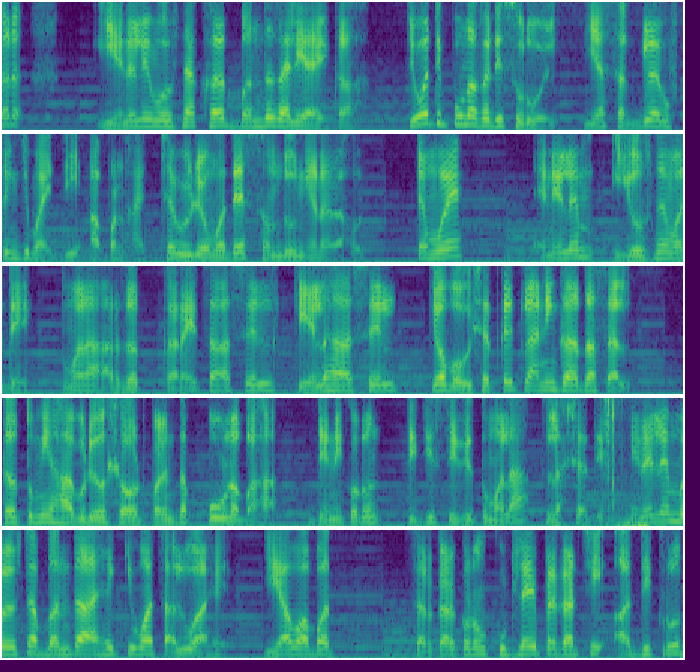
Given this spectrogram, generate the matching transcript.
तर एन एल एम योजना खरंच बंद झाली आहे का? किंवा ती पुन्हा कधी सुरू होईल या सगळ्या गोष्टींची माहिती आपण आजच्या व्हिडिओमध्ये समजून घेणार आहोत. त्यामुळे एन एल एम योजनेमध्ये तुम्हाला अर्ज करायचा असेल केला असेल किंवा भविष्यात काही प्लॅनिंग करत असाल तर तुम्ही हा व्हिडिओ शेवटपर्यंत पूर्ण पहा जेणेकरून तिची स्थिती तुम्हाला लक्षात येईल. एन एल एम योजना बंद आहे किंवा चालू आहे याबाबत सरकारकडून कुठल्याही प्रकारची अधिकृत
